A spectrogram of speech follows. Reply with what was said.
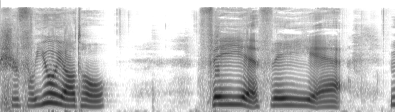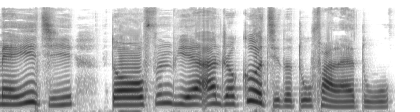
师傅又摇头：“非也，非也，每一级都分别按照各级的读法来读，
